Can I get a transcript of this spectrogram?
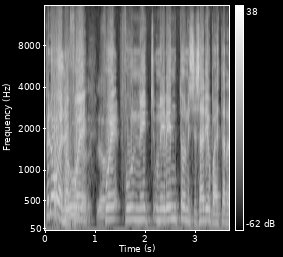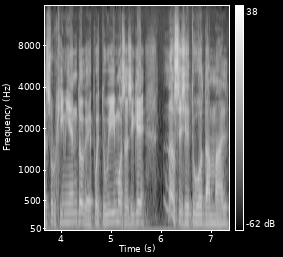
Pero bueno, fue, fue, fue un, un evento necesario para este resurgimiento que después tuvimos, así que no sé si estuvo tan mal.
